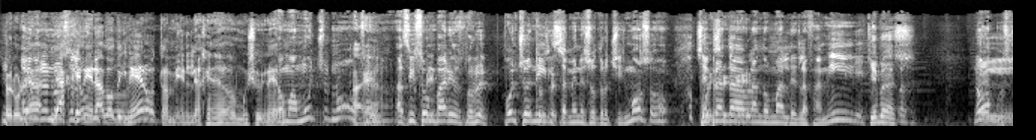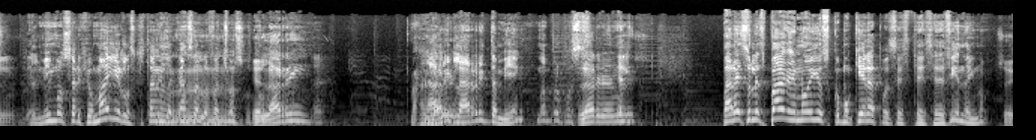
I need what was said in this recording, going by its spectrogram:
pero le Ay, ha, pero no le ha es el generado único. dinero también, le ha generado mucho dinero. Como a muchos, ¿no? O A sea, él. así son Sí. varios. Por ejemplo, Poncho de Nigris Entonces- también es otro chismoso. puede Siempre andaba ser. hablando mal de la familia. ¿Qué cosas. No, El- pues el mismo Sergio Mayer, los que están en la casa de los fachosos. ¿no? ¿El Larry? Larry, Larry también. No, pero pues, Larry. Para eso les pagan, ¿no? Ellos como quiera, pues este, se defienden, ¿no? Sí.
